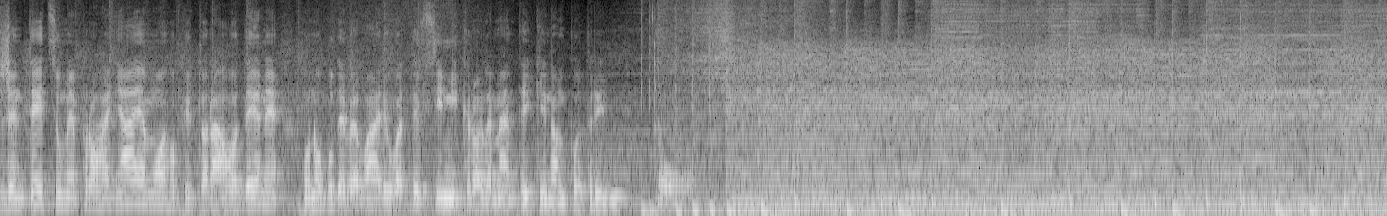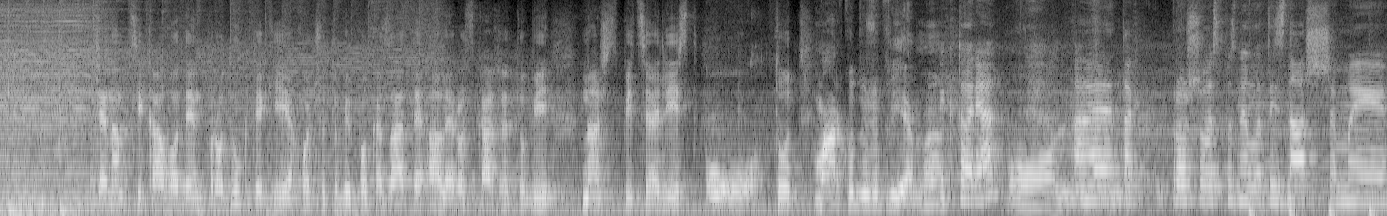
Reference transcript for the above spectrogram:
Жентицю ми проганяємо його півтора години, воно буде виварювати всі мікроелементи, які нам потрібні. Ще нам цікаво один продукт, який я хочу тобі показати, але розкаже тобі наш спеціаліст. О. Тут Марку дуже приємно. Вікторія. О, Е, так, прошу вас познайомитись з нашими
